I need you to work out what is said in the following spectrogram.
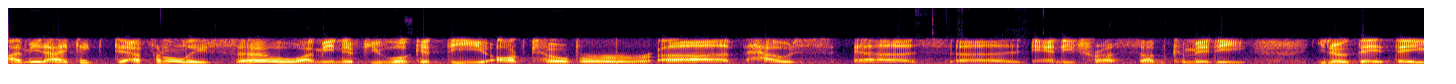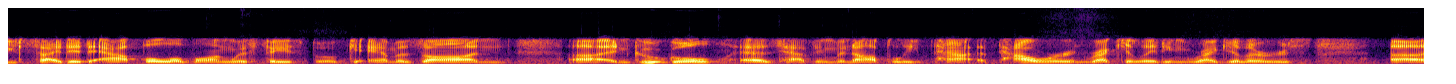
I mean, I think definitely so. I mean, if you look at the October uh, House uh, uh, antitrust subcommittee, you know, they, they cited Apple along with Facebook, Amazon, uh, and Google as having monopoly pa- power in regulating regulars uh,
